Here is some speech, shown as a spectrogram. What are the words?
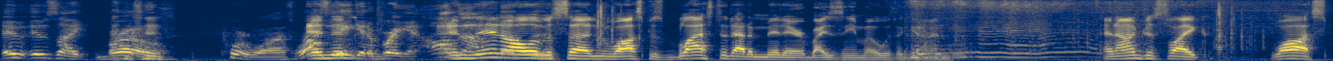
It, it was like, bro, then- poor Wasp. Wasp and then- get a break. at all And the- then all of a sudden, Wasp is blasted out of midair by Zemo with a gun. And I'm just like, Wasp,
